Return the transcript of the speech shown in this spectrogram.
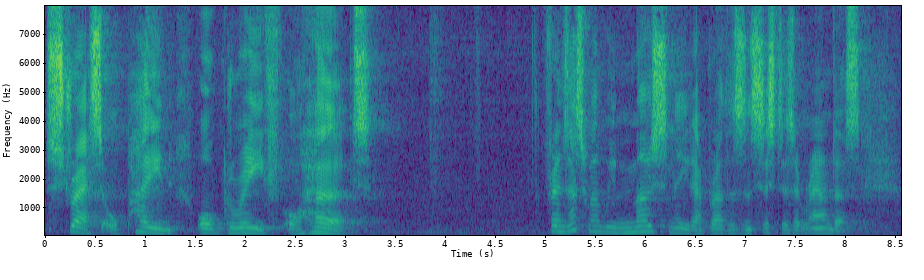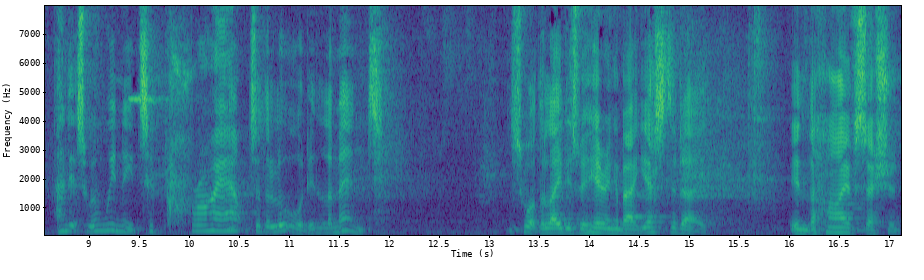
stress or pain or grief or hurt. Friends, that's when we most need our brothers and sisters around us. And it's when we need to cry out to the Lord in lament. It's what the ladies were hearing about yesterday in the hive session.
